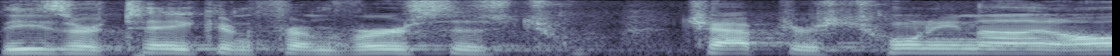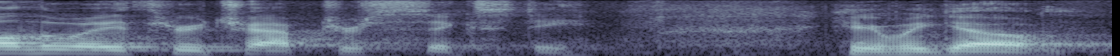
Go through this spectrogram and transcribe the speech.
These are taken from verses chapters 29 all the way through chapter 60. Here we go.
